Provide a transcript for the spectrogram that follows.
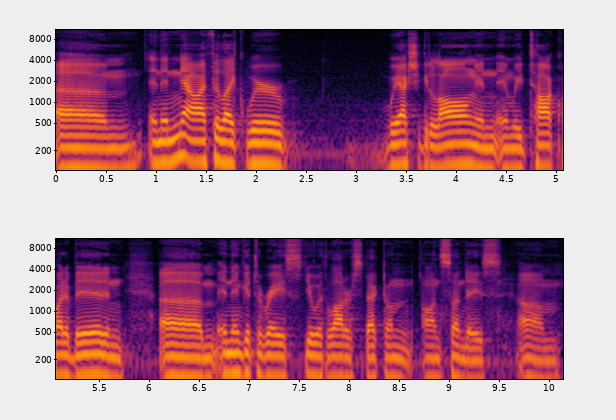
um, and then now I feel like we're we actually get along and, and we talk quite a bit, and um, and then get to race you know, with a lot of respect on on Sundays um,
